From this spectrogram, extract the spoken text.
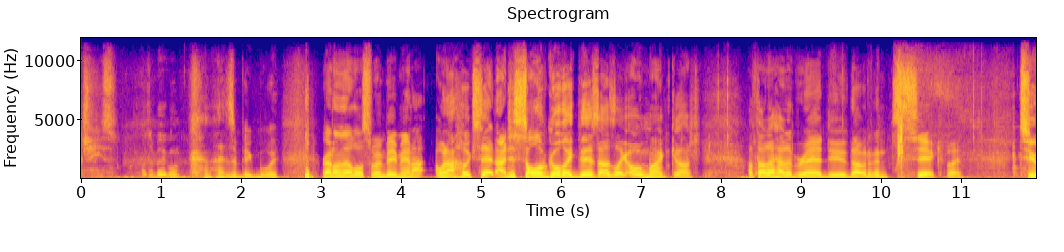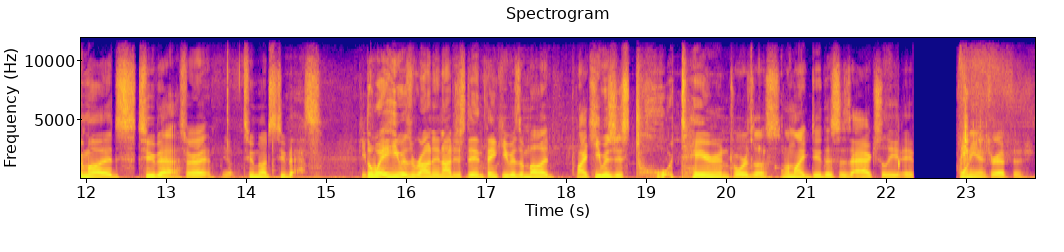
Jeez. That's a big one. that is a big boy. Right on that little swim bait, man. I, when I hook set and I just saw him go like this, I was like, oh my gosh. I thought I had a red, dude. That would have been sick, but two muds, two bass, all right? Yep. Two muds, two bass. The way he was running, I just didn't think he was a mud. Like he was just tearing towards us. And I'm like, dude, this is actually a 20 inch redfish.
